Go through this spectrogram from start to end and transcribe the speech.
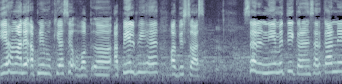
ये हमारे अपनी मुखिया से अपील भी है और विश्वास सर, नियमितीकरण, सरकार ने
